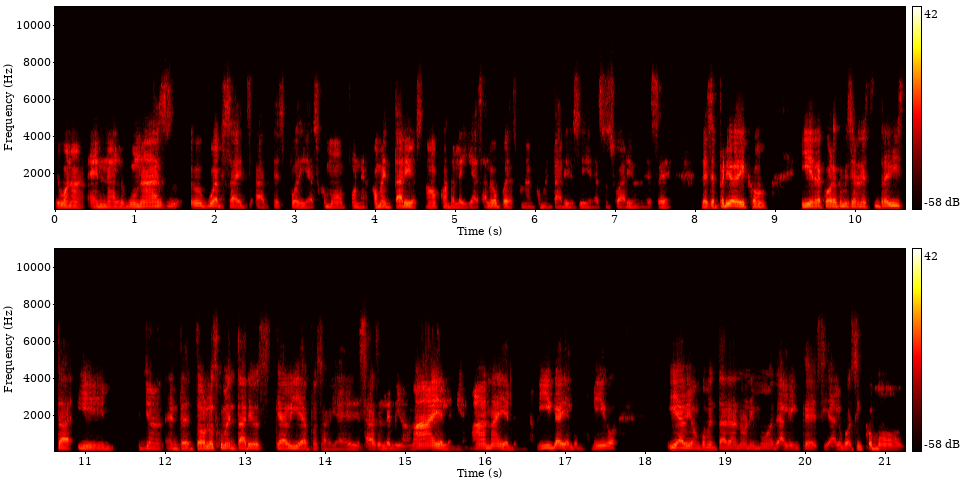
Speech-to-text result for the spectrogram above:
Y bueno, en algunas websites antes podías como poner comentarios, ¿no? Cuando leías algo podías poner comentarios si eras usuario de ese, de ese periódico. Y recuerdo que me hicieron esta entrevista y yo, entre todos los comentarios que había, pues había, ¿sabes? El de mi mamá y el de mi hermana y el de mi amiga y el de mi amigo. Y había un comentario anónimo de alguien que decía algo así como,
